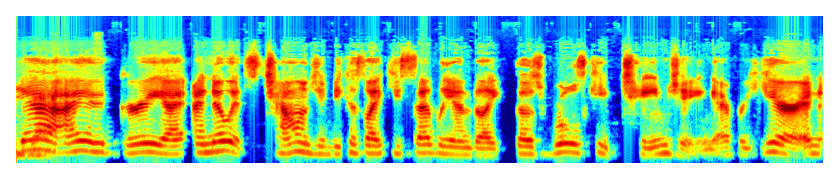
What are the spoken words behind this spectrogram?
yeah, I agree. I, I know it's challenging because, like you said, Leanne, like those rules keep changing every year. And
